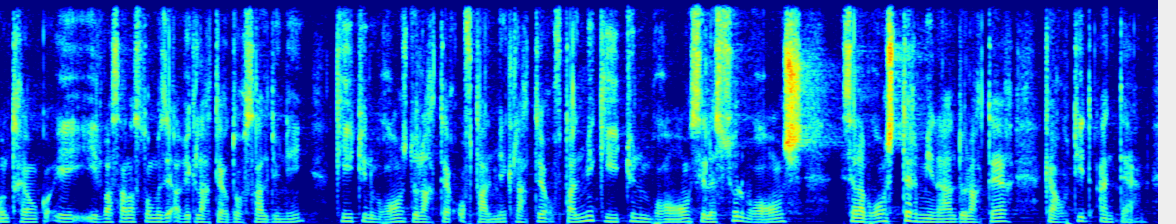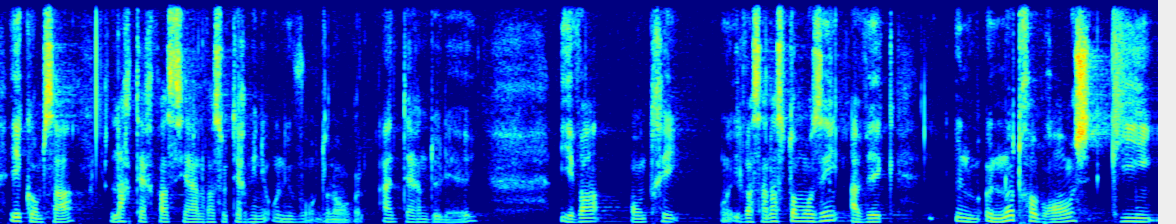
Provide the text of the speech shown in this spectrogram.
entrer en, et il va s'anastomoser avec l'artère dorsale du nez, qui est une branche de l'artère ophtalmique. L'artère ophtalmique est une branche, c'est la seule branche, c'est la branche terminale de l'artère carotide interne. Et comme ça, l'artère faciale va se terminer au niveau de l'angle interne de l'œil. Il va entrer s'anastomoser avec une, autre branche qui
